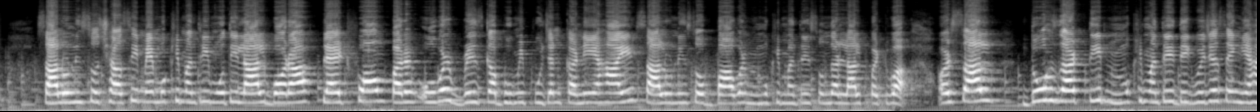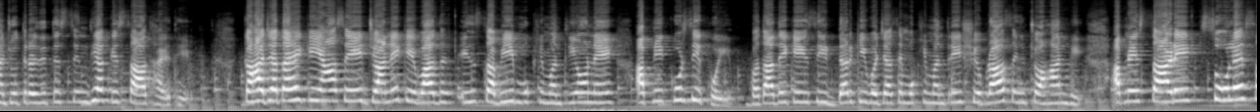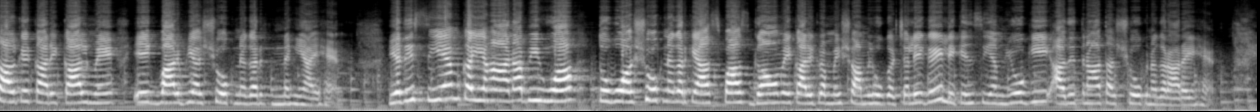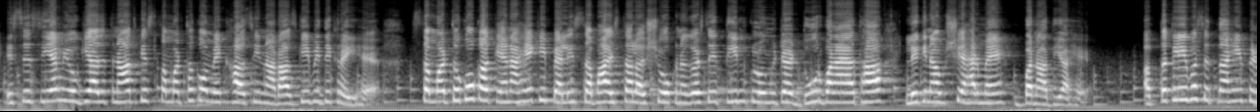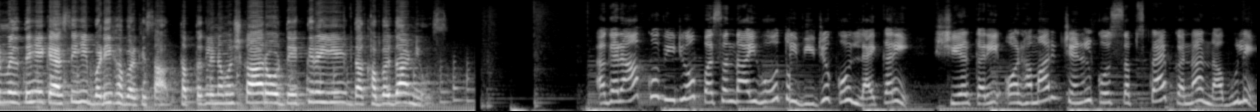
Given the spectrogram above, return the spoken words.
साल उन्नीस सौ छियासी में मुख्यमंत्री मोतीलाल बोरा प्लेटफॉर्म पर ओवर ब्रिज का भूमि पूजन करने यहाँ आए। साल उन्नीस सौ बावन में मुख्यमंत्री सुंदरलाल पटवा और साल 2003 में मुख्यमंत्री दिग्विजय सिंह यहाँ ज्योतिरादित्य सिंधिया के साथ आए थे। कहा जाता है कि यहाँ से जाने के बाद इन सभी मुख्यमंत्रियों ने अपनी कुर्सी खोई। बता दें कि इसी डर की वजह से मुख्यमंत्री शिवराज सिंह चौहान भी अपने साढ़े सोलह साल के कार्यकाल में एक बार भी अशोकनगर नहीं आए हैं। यदि सीएम का यहाँ आना भी हुआ तो वो अशोकनगर के आसपास गाँव में कार्यक्रम में शामिल होकर चले गए, लेकिन सीएम योगी आदित्यनाथ अशोकनगर आ रहे हैं। इससे सीएम योगी आदित्यनाथ के समर्थकों में खासी नाराज़गी भी दिख रही है। समर्थकों का कहना है कि पहले सभा स्थल अशोकनगर से तीन किलोमीटर दूर बनाया था, लेकिन अब शहर में बना दिया है। अब तक लिए बस इतना ही, फिर मिलते हैं एक ऐसी ही बड़ी खबर के साथ। तब तक लिए नमस्कार और देखते रहिए द खबरदार न्यूज़। अगर आपको वीडियो पसंद आई हो तो वीडियो को लाइक करें शेयर करें और हमारे चैनल को सब्सक्राइब करना ना भूलें।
